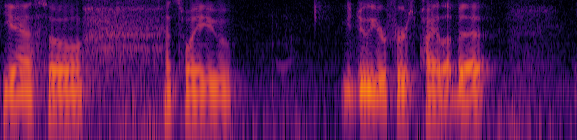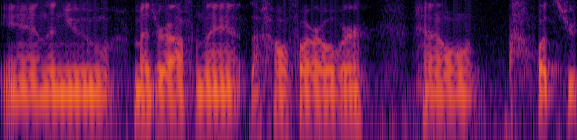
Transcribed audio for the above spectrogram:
Yeah, so that's why you you do your first pilot bit and then you measure out from that the how far over, how what's your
